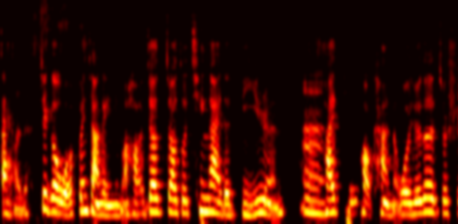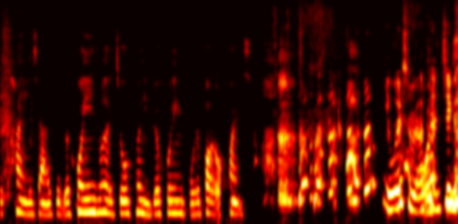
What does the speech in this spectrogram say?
哎，好的，这个我分享给你们哈，叫叫做《亲爱的敌人》，嗯还挺好看的。我觉得就是看一下这个婚姻中的纠纷，你对婚姻不会抱有幻想。你为什么要看这个？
